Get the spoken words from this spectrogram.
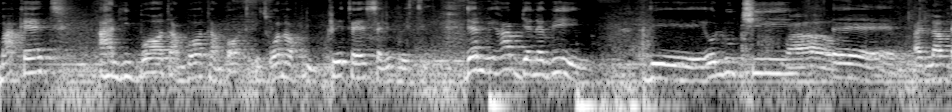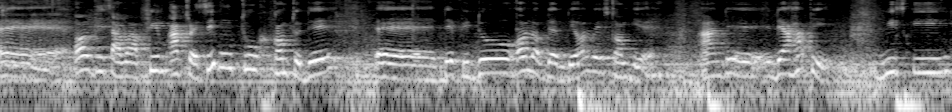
market, and he bought and bought and bought. It's one of the greatest celebrity. Then we have Genevieve, the Oluchi. Wow. eh, I love uh, all these are our film actresses, even two come today, uh, Davido, all of them, they always come here and they, they are happy. Wizkid,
